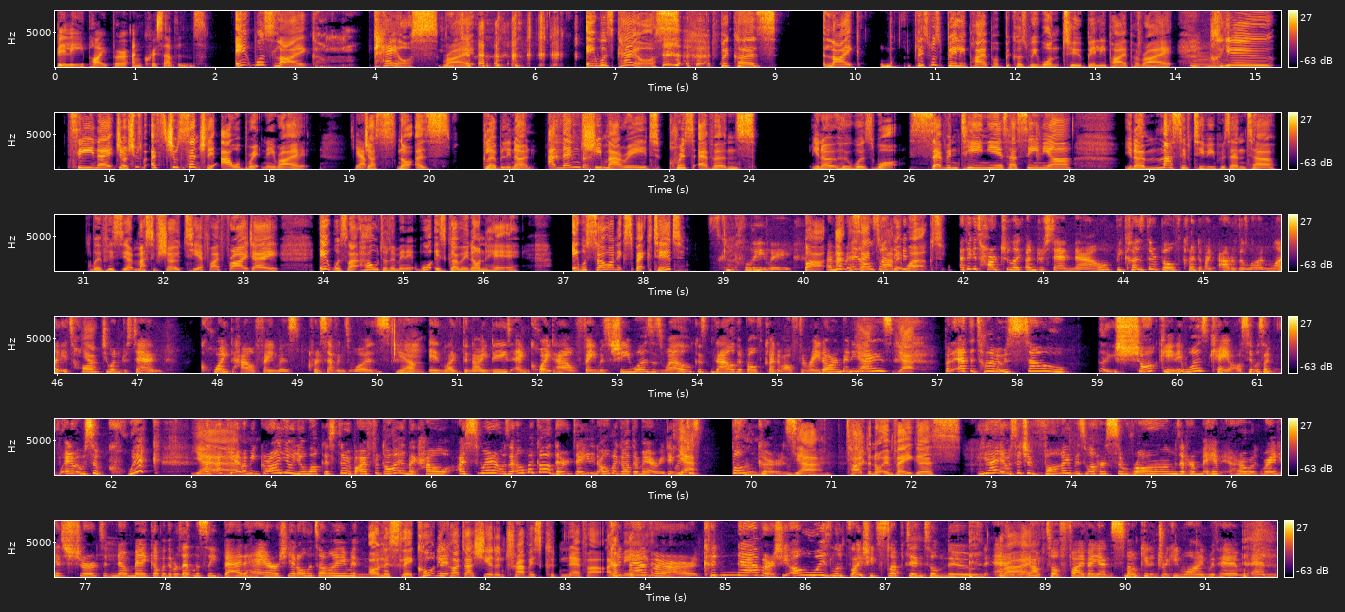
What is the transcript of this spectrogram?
Billie Piper and Chris Evans? It was like chaos, right? it was chaos because, like, this was Billie Piper because we want to Billie Piper, right? Cute teenage. You know, she was she was essentially our Britney, right? Yeah. Just not as globally known. And then she married Chris Evans, you know, who was what seventeen years her senior. You know, massive TV presenter with his you know, massive show TFI Friday. It was like, hold on a minute, what is going on here? It was so unexpected, Completely. but I remember- at the same also I time, think it worked. I think it's hard to like understand now because they're both kind of like out of the limelight. It's hard Yeah. to understand quite how famous Chris Evans was Yeah. Hmm. in like the 90s and quite how famous she was as well because now they're both kind of off the radar in many Yeah, ways. yeah. But at the time it was so like, shocking. It was chaos. It was like and it was so quick. Yeah. Like I can't. I mean, Gráinne, you'll walk us through, but I've forgotten like how. I swear it was like, oh my god, they're dating. Oh my god, they're married. It was Yeah. just bonkers. Mm-hmm. Yeah. Tied the knot in Vegas. Yeah, it was such a vibe as well. Her sarongs and her him, her wearing his shirts and no makeup and the relentlessly bad hair she had all the time. And Honestly, Kourtney Kardashian and Travis could never. I could mean, never, could never. She always looked like she'd slept in till noon and Right. up till five a.m. smoking and drinking wine with him, and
